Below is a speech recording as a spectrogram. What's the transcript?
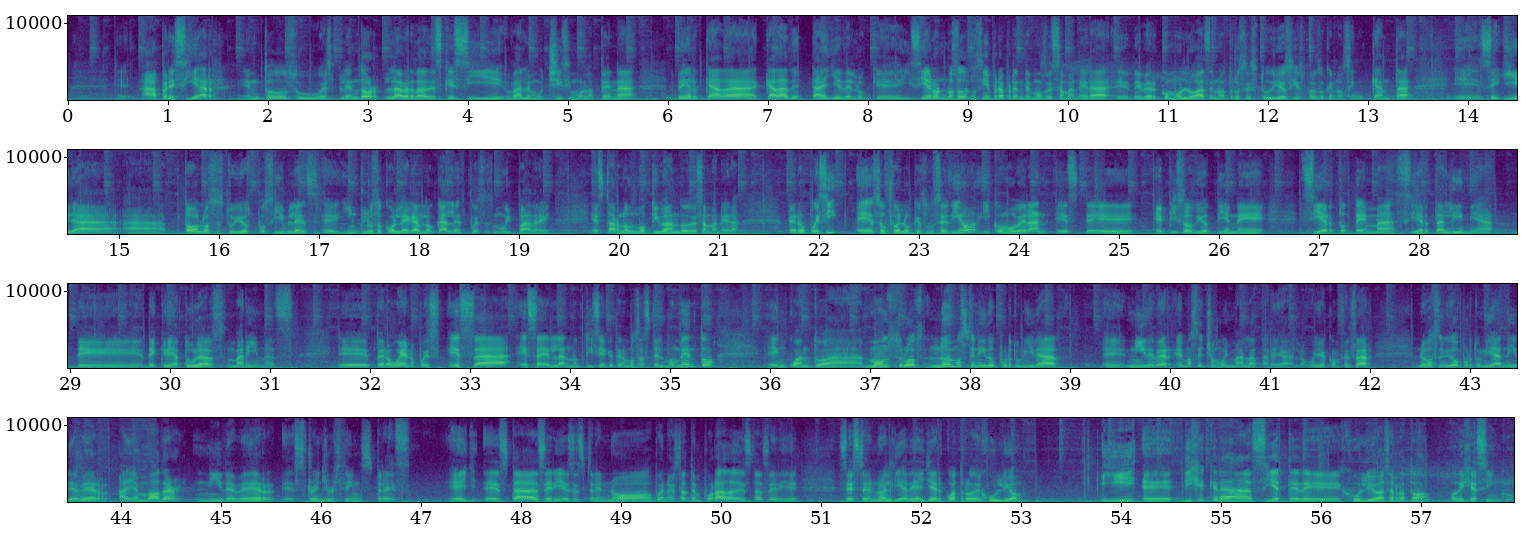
apreciar en todo su esplendor. La verdad es que sí vale muchísimo la pena ver cada, cada detalle de lo que hicieron. Nosotros siempre aprendemos de esa manera, eh, de ver cómo lo hacen otros estudios y es por eso que nos encanta eh, seguir a, todos los estudios posibles, incluso colegas locales, pues es muy padre estarnos motivando de esa manera. Pero pues sí, eso fue lo que sucedió y como verán, este episodio tiene cierto tema, cierta línea de, criaturas marinas. Eh, pero bueno, pues esa, esa es la noticia que tenemos hasta el momento. En cuanto a monstruos, no hemos tenido oportunidad eh, ni de ver, hemos hecho muy mal la tarea, lo voy a confesar. No hemos tenido oportunidad ni de ver I Am Mother ni de ver eh, Stranger Things 3. Esta serie se estrenó, bueno, esta temporada de esta serie se estrenó el día de ayer, 4 de julio. Y dije que era 7 de julio hace rato, o dije 5.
